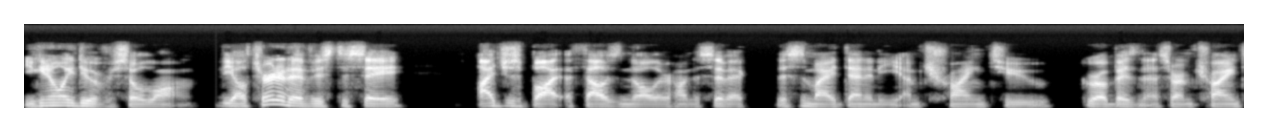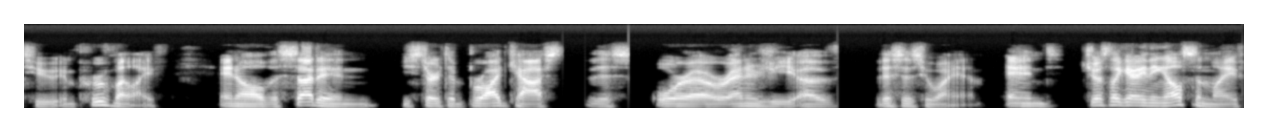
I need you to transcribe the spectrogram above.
You can only do it for so long. The alternative is to say, I just bought a thousand dollar Honda Civic. This is my identity. I'm trying to grow a business or I'm trying to improve my life. And all of a sudden, you start to broadcast this aura or energy of this is who I am. And just like anything else in life,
